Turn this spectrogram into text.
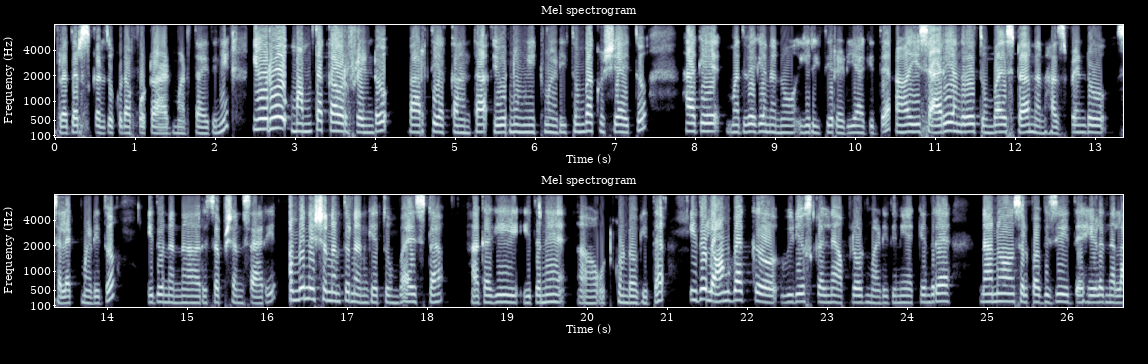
ಬ್ರದರ್ಸ್ ಗಳದ್ದು ಕೂಡ ಫೋಟೋ ಆಡ್ ಮಾಡ್ತಾ ಇದ್ದೀನಿ. ಇವರು ಮಮತಕ್ಕ ಅವ್ರ ಫ್ರೆಂಡು ಭಾರತಿ ಅಕ್ಕ ಅಂತ ಇವ್ರನ್ನ ಮೀಟ್ ಮಾಡಿ ತುಂಬಾ ಖುಷಿ ಆಯ್ತು. ಹಾಗೆ ಮದ್ವೆಗೆ ನಾನು ಈ ರೀತಿ ರೆಡಿ ಆಗಿದ್ದೆ. ಈ ಸ್ಯಾರಿ ಅಂದ್ರೆ ತುಂಬಾ ಇಷ್ಟ. ನನ್ನ ಹಸ್ಬೆಂಡ್ ಸೆಲೆಕ್ಟ್ ಮಾಡಿದ್ದು. ಇದು ನನ್ನ ರಿಸೆಪ್ಷನ್ ಸ್ಯಾರಿ ಕಾಂಬಿನೇಷನ್ ಅಂತೂ ನನಗೆ ತುಂಬಾ ಇಷ್ಟ. ಹಾಗಾಗಿ ಇದನ್ನೇ ಉಟ್ಕೊಂಡೋಗಿದ್ದೆ. ಇದು ಲಾಂಗ್ ಬ್ಯಾಕ್ ವಿಡಿಯೋಸ್ಗಳನ್ನೇ ಅಪ್ಲೋಡ್ ಮಾಡಿದ್ದೀನಿ ಯಾಕೆಂದ್ರೆ ನಾನು ಸ್ವಲ್ಪ ಬ್ಯುಸಿ ಇದ್ದೆ. ಹೇಳದ್ನಲ್ಲ,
